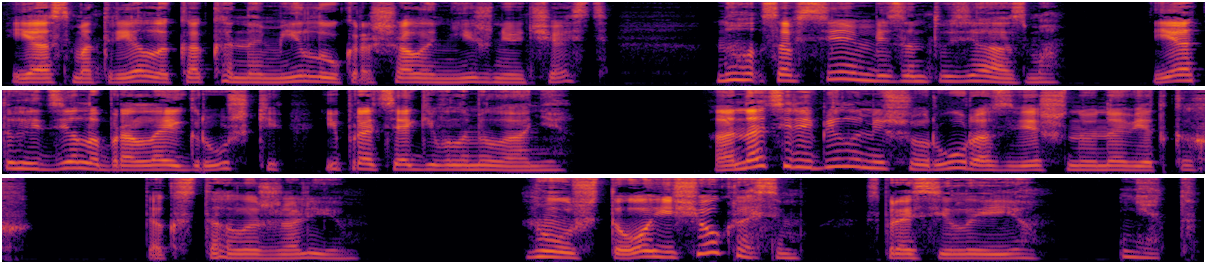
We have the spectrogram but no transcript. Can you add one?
Я осмотрела, как она мило украшала нижнюю часть, но совсем без энтузиазма. Я то и дело брала игрушки и протягивала Милане. Она теребила мишуру, развешенную на ветках. Так стало жаль ее. «Ну что, еще украсим?» — спросила ее. «Нет».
